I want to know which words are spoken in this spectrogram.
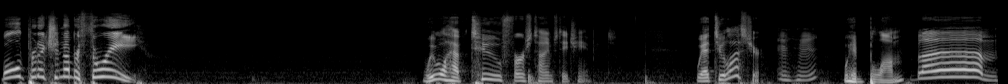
Bold prediction number three. We will have two first-time state champions. We had two last year. Mm-hmm. We had Blum Blum.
